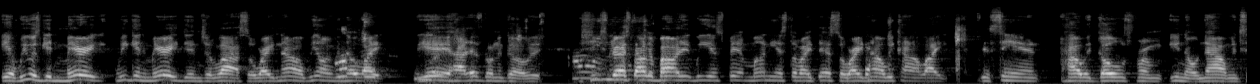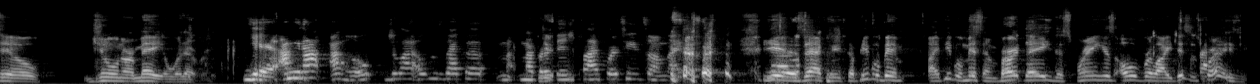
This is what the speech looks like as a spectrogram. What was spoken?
yeah, we was getting married. We getting married in July, so right now we don't even know like yeah how that's gonna go. It, she stressed out about it. We spent money and stuff like that. So right now we kind of like just seeing how it goes from you know now until June or May or whatever. Yeah, I mean, I, I hope July opens back up. My, my birthday is July 14th, so I'm like, yeah, know. exactly. So people been like people missing birthdays. The spring is over. Like this is crazy.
